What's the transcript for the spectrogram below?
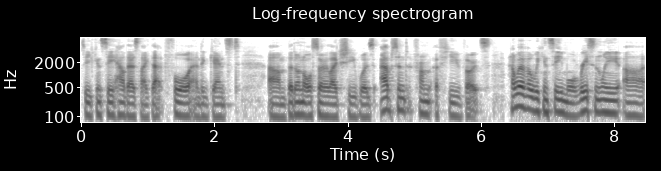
So you can see how there's like that for and against um, but then also like she was absent from a few votes. However, we can see more recently uh,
